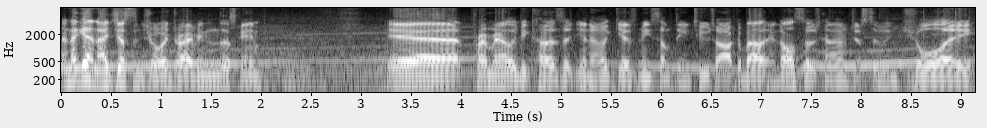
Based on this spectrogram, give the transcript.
And again, I just enjoy driving in this game. Yeah, primarily because it, you know, it gives me something to talk about, and also kind of just to enjoy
